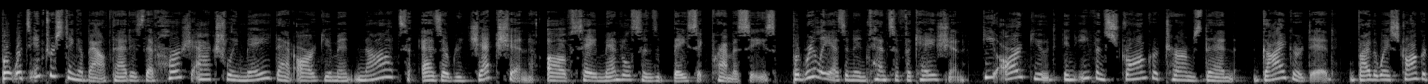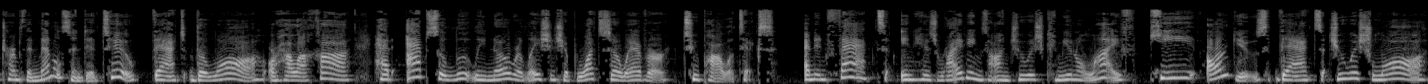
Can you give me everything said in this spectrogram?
But what's interesting about that is that Hirsch actually made that argument not as a rejection of, say, Mendelssohn's basic premises, but really as an intensification. He argued in even stronger terms than Geiger did, by the way, stronger terms than Mendelssohn did too, that the law or halacha had absolutely no relationship whatsoever to politics. And in fact, in his writings on Jewish communal life, he argues that Jewish law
